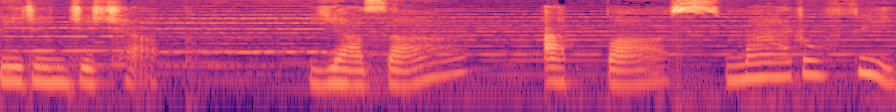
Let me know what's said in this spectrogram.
1. çap Yazar Abbas Marufi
